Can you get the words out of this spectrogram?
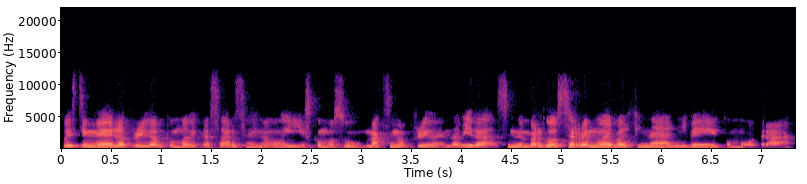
pues tiene la prioridad como de casarse, ¿no? Y es como su máxima prioridad en la vida. Sin embargo, se renueva al final y ve como otra,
